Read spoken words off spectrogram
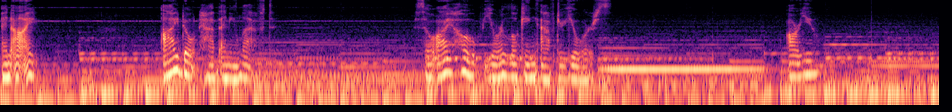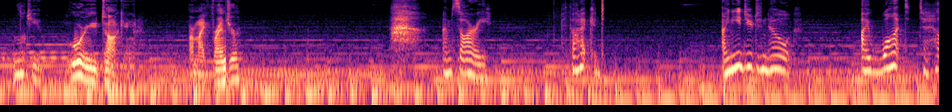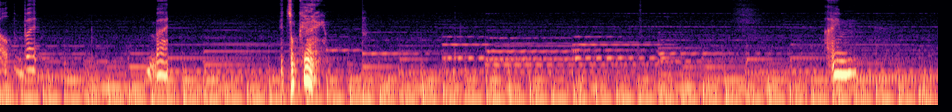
And I... I don't have any left. So I hope you're looking after yours. Are you? Look you. Who are you talking? Are my friends here? I'm sorry. I thought I could... I need you to know I want to help, but... But... It's okay. I'm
